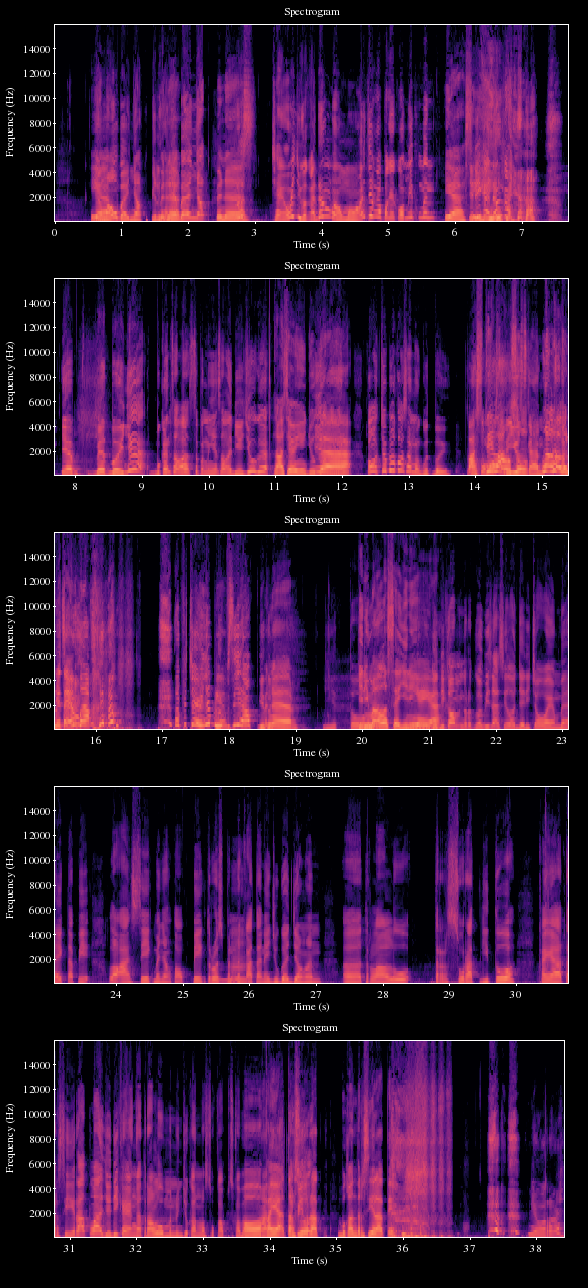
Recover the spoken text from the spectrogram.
Iya. yang mau banyak, pilihannya Bener. banyak. Bener. Terus cewek juga kadang mau-mau aja nggak pakai komitmen. Iya Jadi sih kadang kayak ya bad boynya bukan salah sepenuhnya salah dia juga. salah ceweknya juga Iya kan? Kalau coba kau sama good boy, pasti serius langsung nggak langsung Tapi ditembak cewek- tapi ceweknya belum siap gitu. bener Gitu. Jadi males ya jadinya ya? Jadi kalau menurut gue bisa sih lo jadi cowok yang baik tapi lo asik, banyak topik, terus Hmm. pendekatannya juga jangan eh, terlalu tersurat gitu. Kayak tersirat lah, jadi kayak nggak terlalu menunjukkan lo suka suka banget. oh kayak Tapi tersurat bukan tersirat ya Ini orang.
